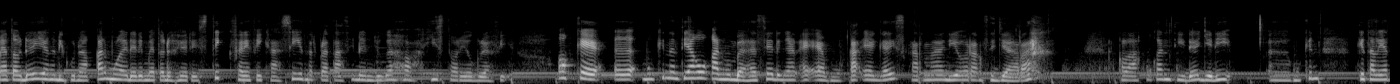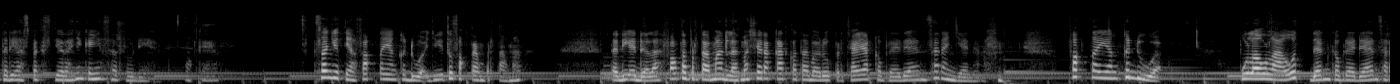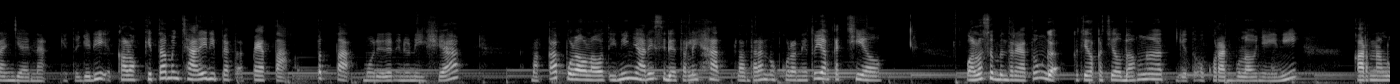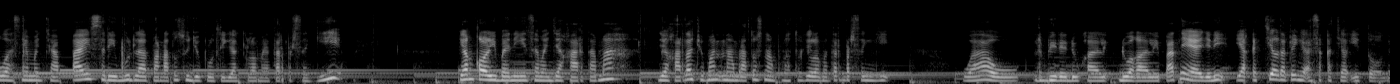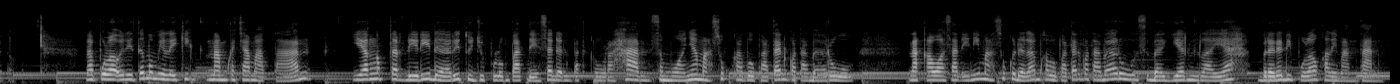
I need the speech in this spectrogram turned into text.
Metode yang digunakan mulai dari metode heuristik, verifikasi, interpretasi, dan juga oh, historiografi. Oke, uh, mungkin nanti aku akan membahasnya dengan EMK ya guys, karena dia orang sejarah. Kalau aku kan tidak, jadi uh, mungkin kita lihat dari aspek sejarahnya kayaknya seru deh. Oke. Selanjutnya, fakta yang kedua. Jadi itu fakta yang pertama. Tadi adalah fakta pertama adalah masyarakat Kota Baru percaya keberadaan Saranjana. fakta yang kedua, pulau laut dan keberadaan Saranjana gitu. Jadi kalau kita mencari di peta, peta peta modern Indonesia, maka pulau laut ini nyaris tidak terlihat lantaran ukuran itu yang kecil. Walau sebenarnya tuh nggak kecil-kecil banget gitu ukuran pulaunya ini karena luasnya mencapai 1873 km persegi yang kalau dibandingin sama Jakarta mah Jakarta cuma 661 km persegi. Wow lebih dari dua kali dua kali lipatnya ya. Jadi ya kecil tapi nggak sekecil itu gitu. Nah pulau ini tuh memiliki 6 kecamatan yang terdiri dari 74 desa dan 4 kelurahan. Semuanya masuk Kabupaten Kota Baru. Nah, kawasan ini masuk ke dalam Kabupaten Kota Baru, sebagian wilayah berada di Pulau Kalimantan.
